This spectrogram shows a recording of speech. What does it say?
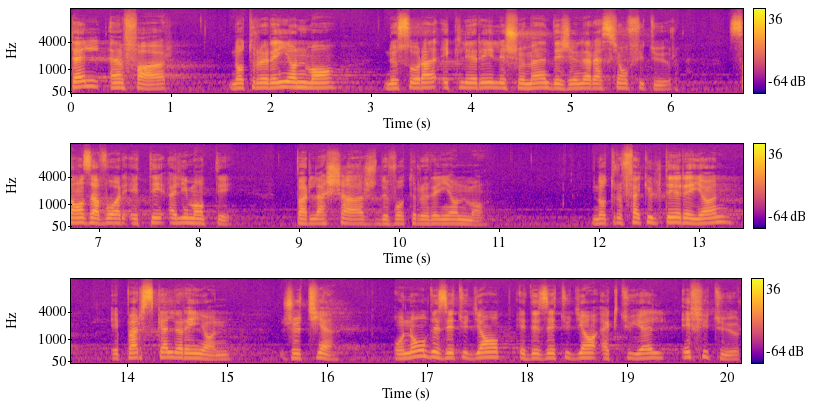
Tel un phare, notre rayonnement ne saura éclairer les chemins des générations futures sans avoir été alimenté par la charge de votre rayonnement. Notre faculté rayonne et parce qu'elle rayonne, je tiens, au nom des étudiantes et des étudiants actuels et futurs,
